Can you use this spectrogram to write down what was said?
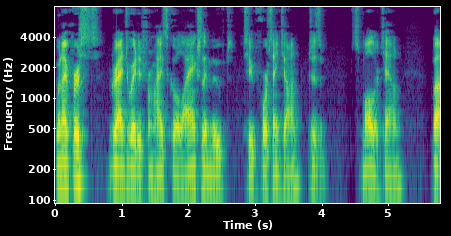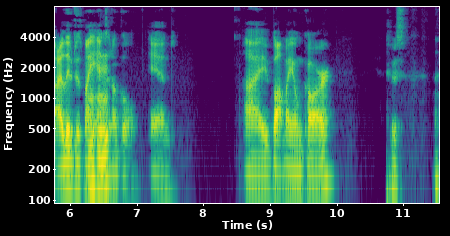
when I first graduated from high school, I actually moved to Fort St. John, which is a smaller town, but I lived with my aunt Mhm. and uncle and I bought my own car. It was, it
